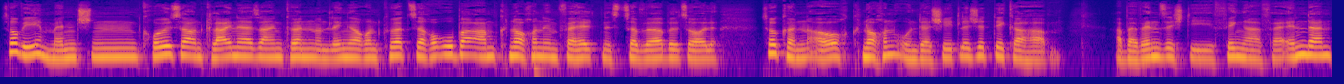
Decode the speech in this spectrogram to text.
So wie Menschen größer und kleiner sein können und längere und kürzere Oberarmknochen im Verhältnis zur Wirbelsäule, so können auch Knochen unterschiedliche Dicke haben. Aber wenn sich die Finger verändern,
